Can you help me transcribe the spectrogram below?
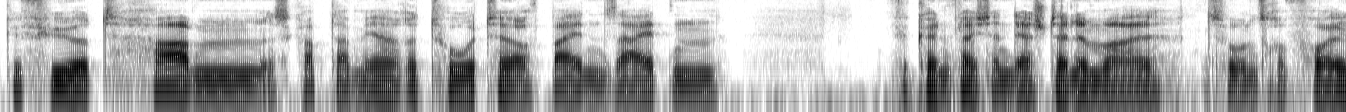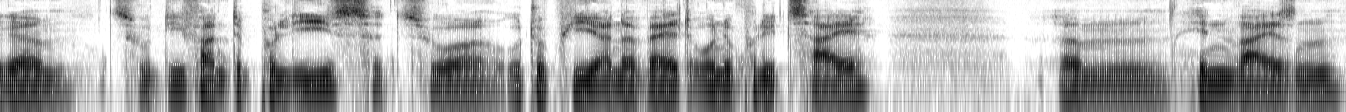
geführt haben. Es gab da mehrere Tote auf beiden Seiten. Wir können vielleicht an der Stelle mal zu unserer Folge zu Defund the Police, zur Utopie einer Welt ohne Polizei ähm, hinweisen.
